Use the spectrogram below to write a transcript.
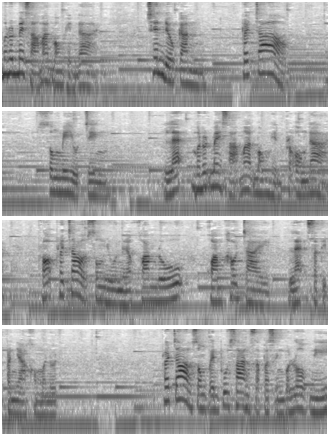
มนุษย์ไม่สามารถมองเห็นได้ เช่นเดียวกัน พระเจ้า ทรงมีอยู่จริง และมนุษย์ไม่สามารถมองเห็นพระองค์ได้ เพราะพระเจ้าทรงอยู่เหนือความรู้ ความเข้าใจและสติปัญญาของมนุษย์ พระเจ้าทรงเป็นผู้สร้างสรรพสิ่งบนโลกนี้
